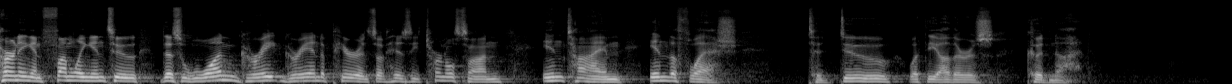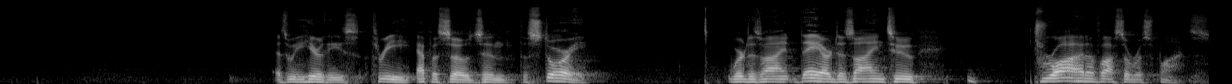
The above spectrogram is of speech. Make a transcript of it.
turning and funneling into this one great grand appearance of his eternal Son in time, in the flesh, to do what the others could not. As we hear these three episodes in the story, we're designed, they are designed to draw out of us a response.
